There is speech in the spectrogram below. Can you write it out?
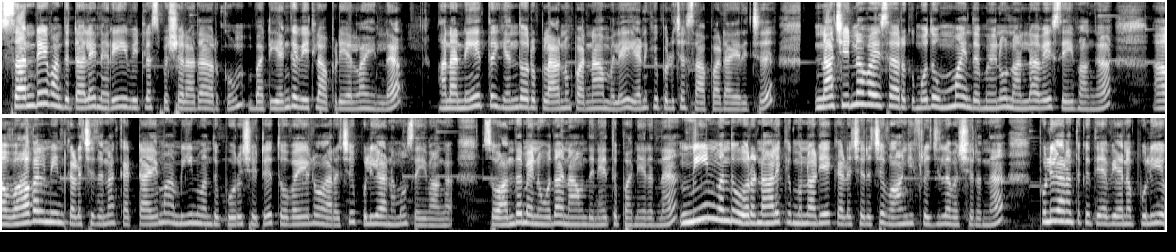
சண்டே வந்துட்டாலே நிறைய வீட்டில் ஸ்பெஷலாக தான் இருக்கும். பட் எங்கள் வீட்டில் அப்படியெல்லாம் இல்லை. ஆனால் நேற்று எந்த ஒரு பிளானும் பண்ணாமலே எனக்கு பிடிச்ச சாப்பாடு ஆயிடுச்சு நான் சின்ன வயசாக இருக்கும்போது உம்மா இந்த மெனு நல்லாவே செய்வாங்க. வாவல் மீன் கிடச்சிதுன்னா கட்டாயமாக மீன் வந்து பொரிச்சிட்டு துவையலும் அரைச்சி புளியானமும் செய்வாங்க. ஸோ அந்த மெனுவை தான் நான் வந்து நேற்று பண்ணியிருந்தேன். மீன் வந்து ஒரு நாளைக்கு முன்னாடியே கிடச்சிருச்சு வாங்கி ஃப்ரிட்ஜில் வச்சுருந்தேன். புளியானத்துக்கு தேவையான புளியை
